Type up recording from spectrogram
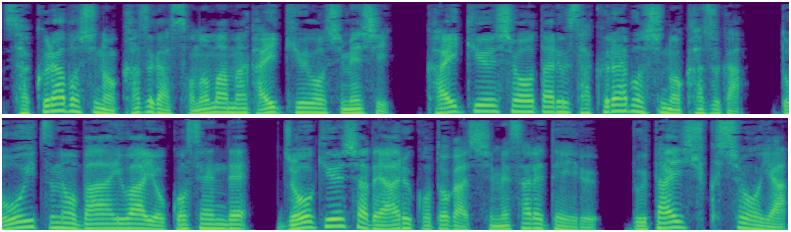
桜星の数がそのまま階級を示し、階級小たる桜星の数が、同一の場合は横線で、上級者であることが示されている、部隊縮小や、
